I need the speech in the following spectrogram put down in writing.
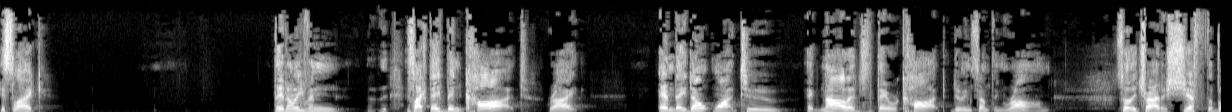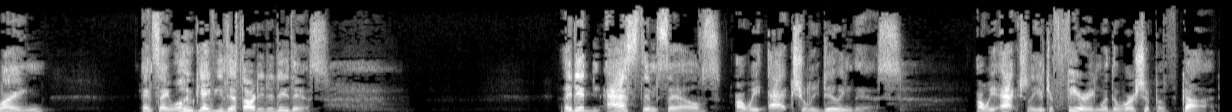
It's like they don't even, it's like they've been caught, right? And they don't want to acknowledge that they were caught doing something wrong. So they try to shift the blame and say, well, who gave you the authority to do this? They didn't ask themselves, are we actually doing this? Are we actually interfering with the worship of God?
